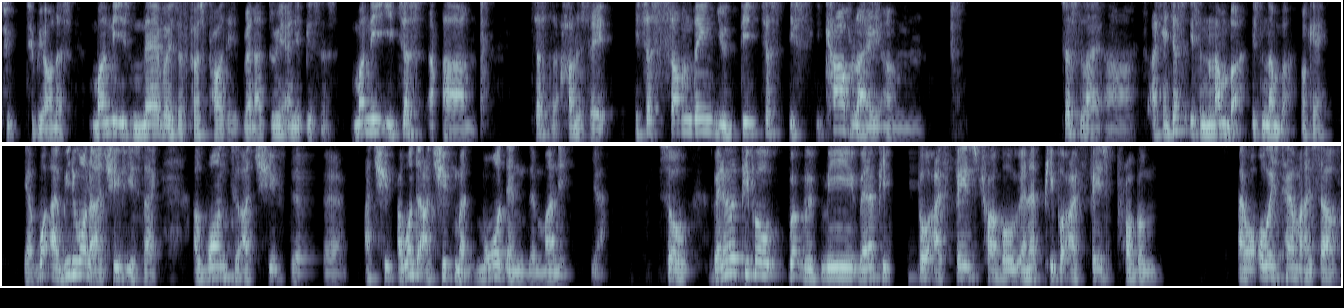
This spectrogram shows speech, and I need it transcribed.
To, to be honest, money is never is the first priority when I'm doing any business. Money is just um, just how to say it. it's just something you did. Just it's kind of like um, just like uh, I can just it's a number. It's a number. Okay. Yeah. What I really want to achieve is like I want to achieve the uh, achieve. I want the achievement more than the money. Yeah. So whenever people work with me, whenever people I face trouble, whenever people I face problem, I will always tell myself,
